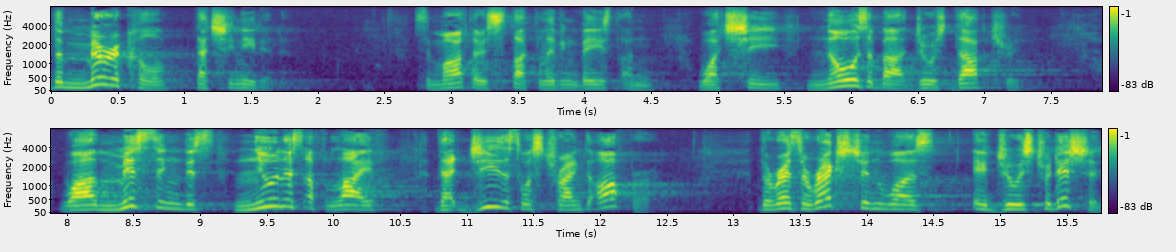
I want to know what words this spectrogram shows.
the miracle that she needed. See, Martha is stuck living based on what she knows about Jewish doctrine while missing this newness of life that Jesus was trying to offer. The resurrection was a Jewish tradition.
